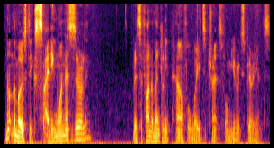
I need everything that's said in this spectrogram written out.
not the most exciting one necessarily, but it's a fundamentally powerful way to transform your experience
